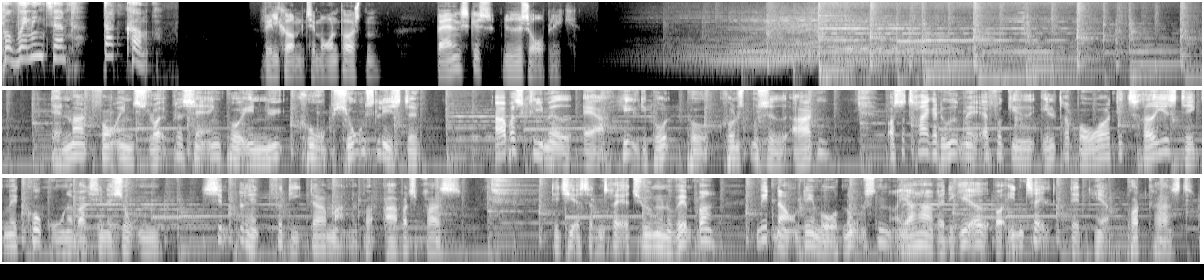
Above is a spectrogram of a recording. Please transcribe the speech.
på winningtemp.com. Velkommen til Morgenposten. Berlingskes nyhedsoverblik. Danmark får en sløj placering på en ny korruptionsliste. Arbejdsklimaet er helt i bund på Kunstmuseet Arken, og så trækker det ud med at få givet ældre borgere det tredje stik med coronavaccinationen. Simpelthen fordi der er mangel på arbejdspres. Det er tirsdag den 23. november. Mit navn det er Morten Olsen, og jeg har redigeret og indtalt den her podcast.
